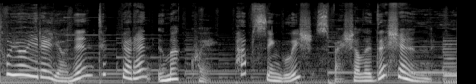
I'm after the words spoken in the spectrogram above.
토요일을 여는 특별한 음악회 Pops English Special Edition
